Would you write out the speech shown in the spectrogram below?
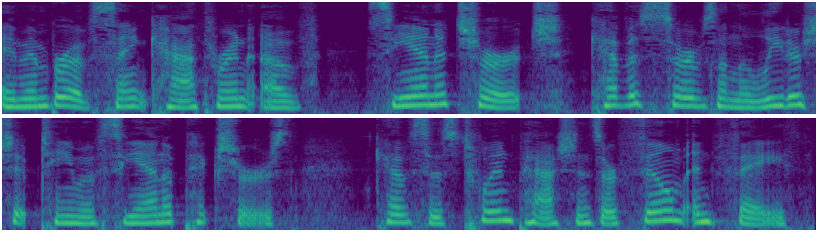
A member of St. Catherine of Siena Church, Kevis serves on the leadership team of Siena Pictures. Kevis's twin passions are film and faith,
